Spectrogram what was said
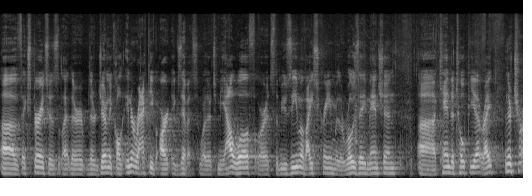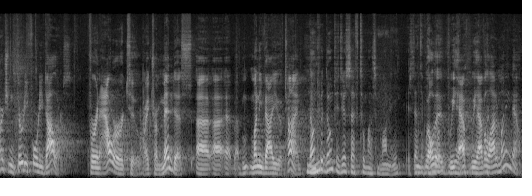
of experiences like they're, they're generally called interactive art exhibits, whether it's Meow Wolf or it's the Museum of Ice Cream or the Rose Mansion, uh, Candytopia, right? And they're charging $30, $40 for an hour or two, right? Tremendous uh, uh, uh, money value of time. Don't, we, don't we just have too much money? Is that the Well, problem? we have we have a lot of money now.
